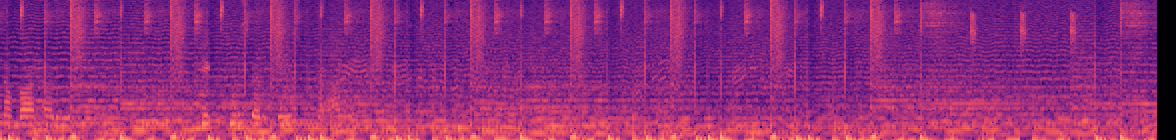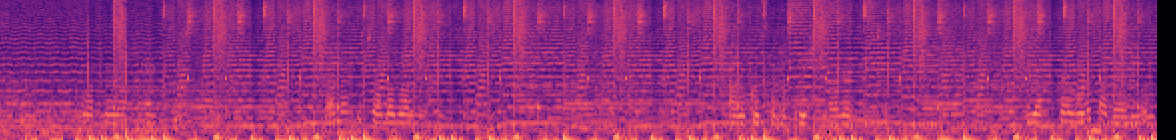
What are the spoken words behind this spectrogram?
పిల్లలైతే మటుకు నా ఎక్కువ సరిపోయి చాలా అంటే చాలా బాగా అదొక సెలబ్రేషన్ లాగా అనిపించింది ఇదంతా కూడా మా డాడీ వాళ్ళ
